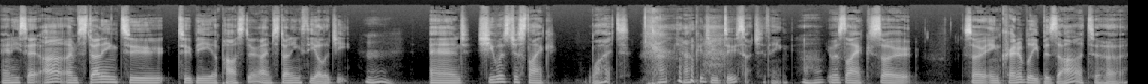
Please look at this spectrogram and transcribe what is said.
And he said, Ah, I'm studying to to be a pastor. I'm studying theology. Mhm. And she was just like, What? How, how could you do such a thing? Uh-huh. It was like so so incredibly bizarre to her.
